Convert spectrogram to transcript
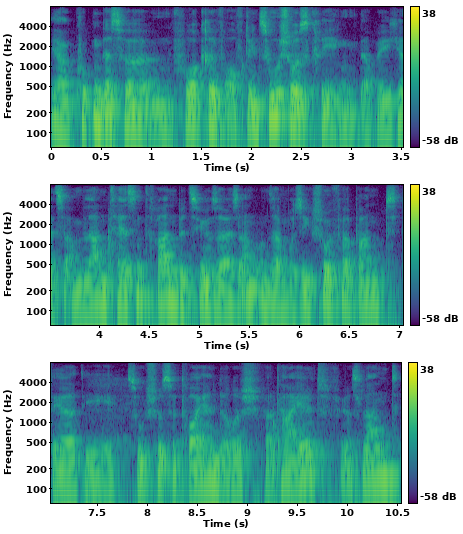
ja, gucken, dass wir einen Vorgriff auf den Zuschuss kriegen. Da bin ich jetzt am Land Hessen dran, beziehungsweise an unserem Musikschulverband, der die Zuschüsse treuhänderisch verteilt fürs Land.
